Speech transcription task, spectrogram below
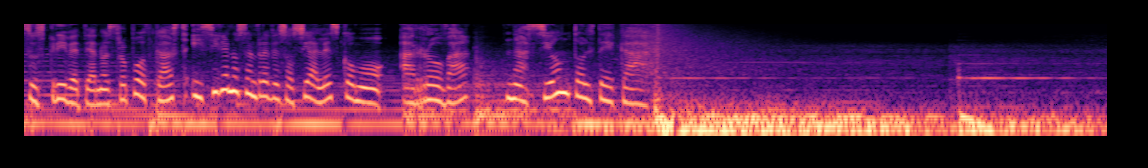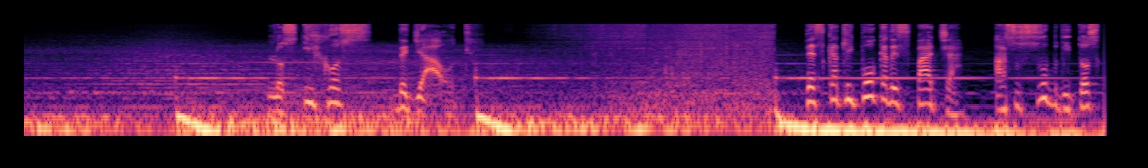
Suscríbete a nuestro podcast y síguenos en redes sociales como arroba Nación Tolteca. Los hijos de Yaut. Tezcatlipoca despacha a sus súbditos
